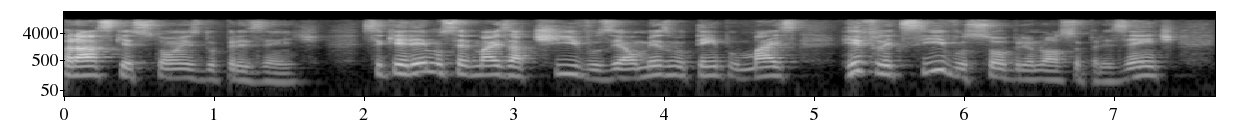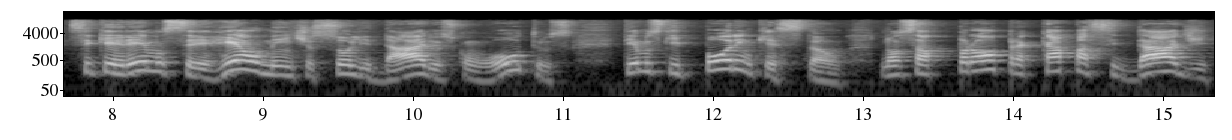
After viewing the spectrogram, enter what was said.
para as questões do presente. Se queremos ser mais ativos e ao mesmo tempo mais reflexivos sobre o nosso presente, se queremos ser realmente solidários com outros, temos que pôr em questão nossa própria capacidade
